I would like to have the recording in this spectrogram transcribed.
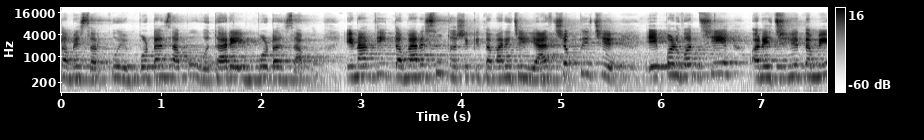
તમે સરખું ઇમ્પોર્ટન્સ આપો, વધારે ઇમ્પોર્ટન્સ આપો. એનાથી તમારે શું થશે કે તમારી જે યાદશક્તિ છે એ પણ વધશે અને જે તમે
